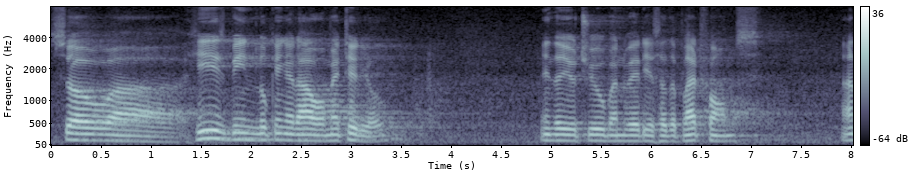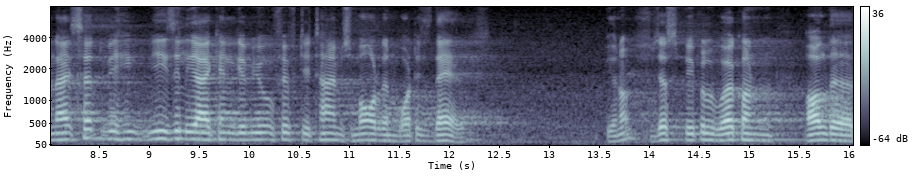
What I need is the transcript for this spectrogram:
So, uh, he's been looking at our material in the YouTube and various other platforms, and I said, easily I can give you fifty times more than what is there. You know, just people work on all the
